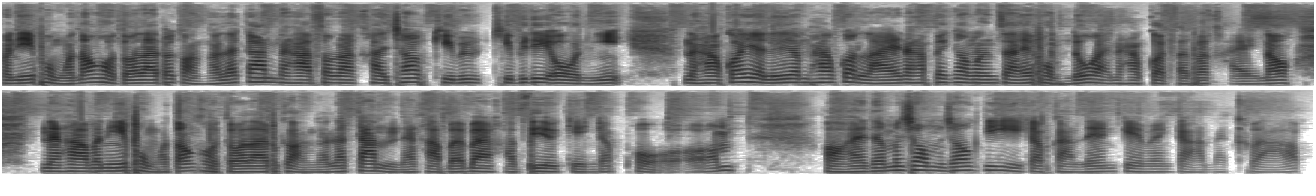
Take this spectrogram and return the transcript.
วันนี้ผมก็ต้องขอตัวลาไปก่อนกันแล้วกันนะครับสำหรับใครชอบคลิปคลิปวิดีโอนี้นะครับ ก็อย่าลืมนะครับกดไลค์นะครับ เป็นกำลังใจให้ผมด้วยนะครับกด subscribe เนาะนะครับวันนี้ผมก็ต้องขอตัวลาไปก่อนกันแล้วกันนะครับบ๊ายบายครับซีอูเกนครับผมขอให้ท่านผู้ชมโชคดีกับการเล่นเกมแมงการนะครับ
